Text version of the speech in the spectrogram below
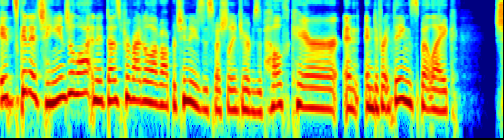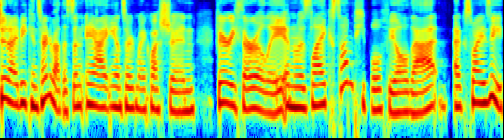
it's going to change a lot and it does provide a lot of opportunities especially in terms of healthcare and and different things but like should i be concerned about this and ai answered my question very thoroughly and was like some people feel that xyz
